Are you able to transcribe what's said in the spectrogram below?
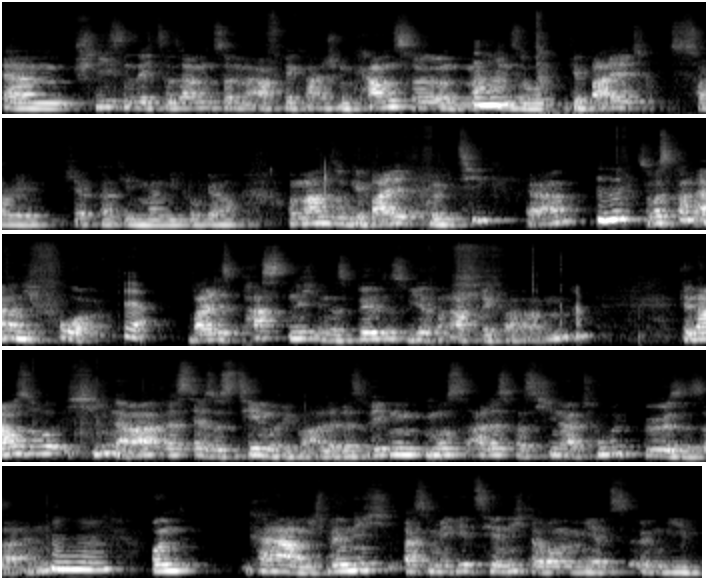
ähm, schließen sich zusammen zum Afrikanischen Council und machen mhm. so geballt, sorry, ich habe gerade gegen mein Mikro gehauen, und machen so geballt Politik. Ja? Mhm. Sowas kommt einfach nicht vor, ja. weil es passt nicht in das Bild, das wir von Afrika haben. Genauso China ist der Systemrivale, deswegen muss alles, was China tut, böse sein. Mhm. Und keine Ahnung, ich will nicht, also mir geht es hier nicht darum, jetzt irgendwie,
